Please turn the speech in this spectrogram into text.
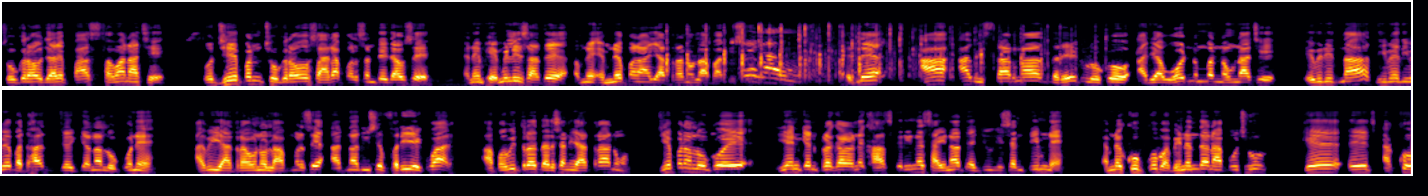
છોકરાઓ જ્યારે પાસ થવાના છે, તો જે પણ છોકરાઓ સારા પર્સન્ટેજ આવશે અને ફેમિલી સાથે અમને એમને પણ આ યાત્રાનો લાભ આપીશું એટલે આ આ વિસ્તારના દરેક લોકો આજે આ વોર્ડ નંબર નવના છે એવી રીતના ધીમે ધીમે બધા જગ્યાના લોકોને આવી યાત્રાઓનો લાભ મળશે. આજના દિવસે ફરી એકવાર આ પવિત્ર દર્શન યાત્રાનો જે પણ લોકોએ એન કેન પ્રકાર અને ખાસ કરીને સાઈનાથ એજ્યુકેશન ટીમને એમને ખૂબ ખૂબ અભિનંદન આપું છું કે એ આખો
